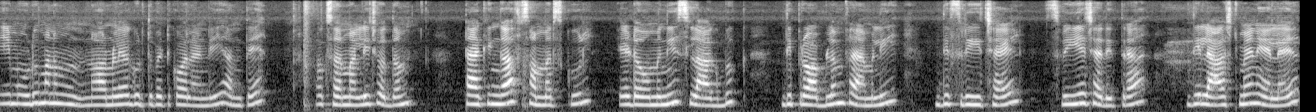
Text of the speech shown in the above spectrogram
ఈ మూడు మనం నార్మల్గా గుర్తుపెట్టుకోవాలండి అంతే. ఒకసారి మళ్ళీ చూద్దాం. Talking of summer school a dominie's log book the problem family the free child స్వీయ చరిత్ర the last man alive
